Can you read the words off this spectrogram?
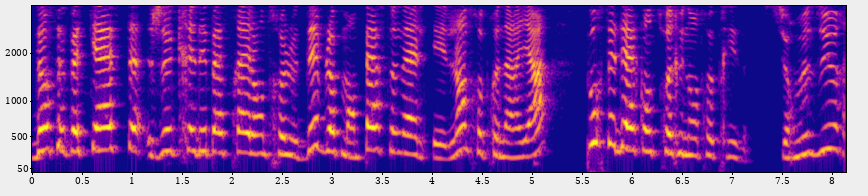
Dans ce podcast, je crée des passerelles entre le développement personnel et l'entrepreneuriat pour t'aider à construire une entreprise sur mesure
